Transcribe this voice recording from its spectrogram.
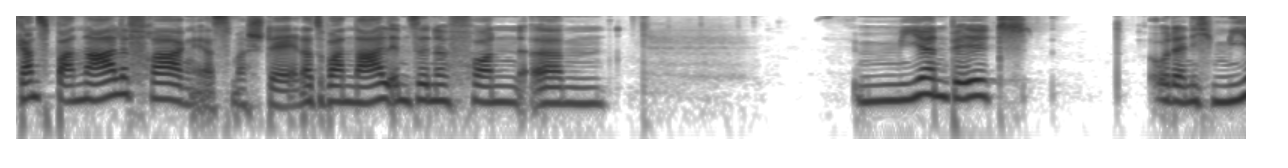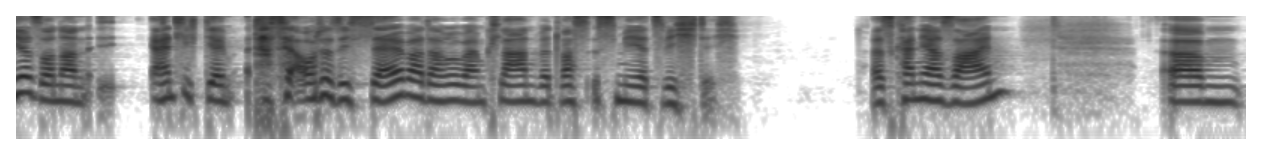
ganz banale Fragen erstmal stellen. Also banal im Sinne von ähm, mir ein Bild oder nicht mir, sondern eigentlich, der, dass der Autor sich selber darüber im Klaren wird, was ist mir jetzt wichtig. Also es kann ja sein, ähm,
